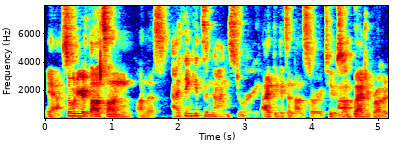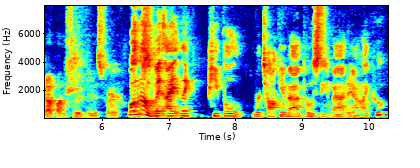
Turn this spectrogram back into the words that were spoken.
yeah. So what are your thoughts on on this? I think it's a non-story. I think it's a non-story too. So I'm Uh, glad you brought it up on food news for. Well, for no, some- but I like people were talking about it, posting about it. And I'm like, who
